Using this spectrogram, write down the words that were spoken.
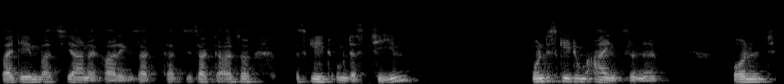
bei dem, was Jana gerade gesagt hat. Sie sagte also, es geht um das Team und es geht um Einzelne. Und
